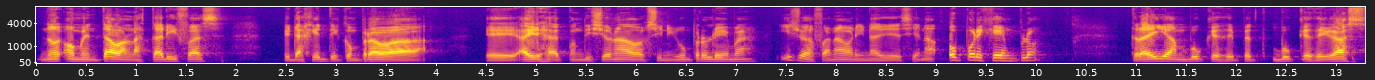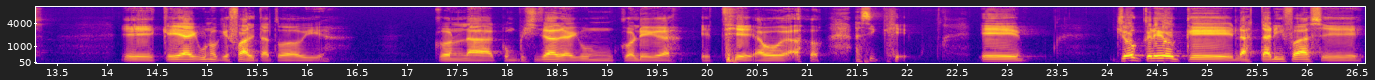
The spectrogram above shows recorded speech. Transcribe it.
no aumentaban las tarifas, la gente compraba eh, aires acondicionados sin ningún problema, y ellos afanaban y nadie decía nada. O, por ejemplo, traían buques de, buques de gas, eh, que hay alguno que falta todavía, con la complicidad de algún colega este, abogado. Así que eh, yo creo que las tarifas es,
